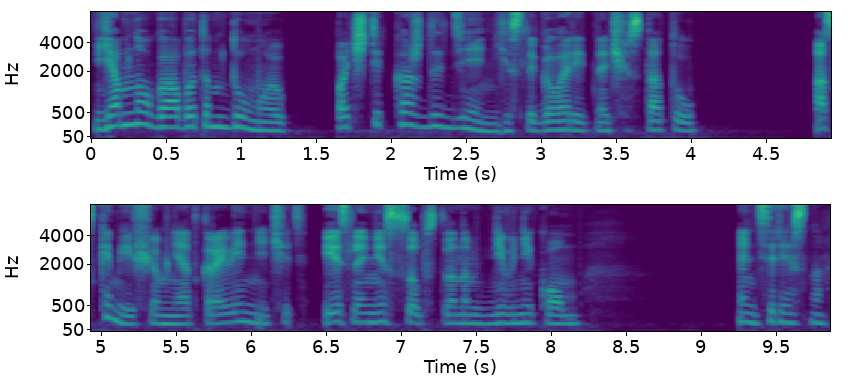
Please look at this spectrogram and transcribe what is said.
Я много об этом думаю, почти каждый день, если говорить на чистоту. А с кем еще мне откровенничать, если не с собственным дневником? Интересно,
